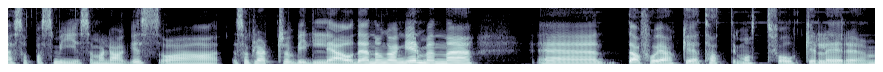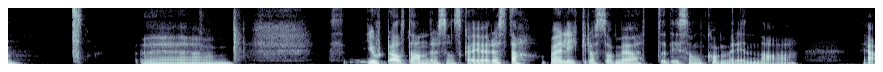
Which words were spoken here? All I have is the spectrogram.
er såpass mye som må lages, og så klart så vil jeg jo det noen ganger, men eh, eh, da får jeg jo ikke tatt imot folk eller eh, eh, gjort alt det andre som skal gjøres, da. Og jeg liker også å møte de som kommer inn og ja.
